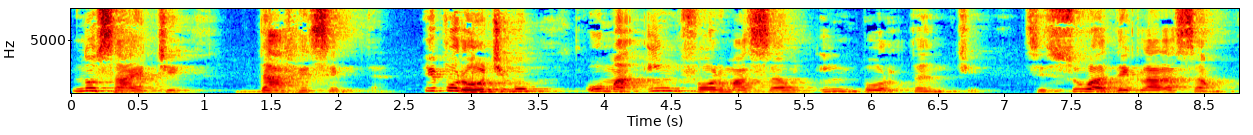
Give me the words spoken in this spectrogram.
no site da Receita. E por último, uma informação importante. Se sua declaração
